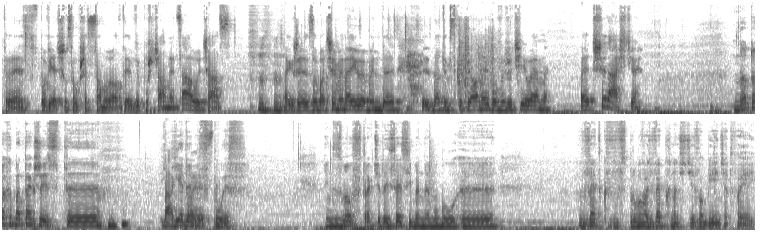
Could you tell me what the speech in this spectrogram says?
które w powietrzu są przez samoloty wypuszczane cały czas. Także zobaczymy na ile będę na tym skupiony, bo wyrzuciłem e, 13. No to chyba tak, że jest y, Tak, jeden jest. wpływ. Więc znów w trakcie tej sesji będę mógł y, wetk, spróbować wepchnąć cię w objęcia twojej,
